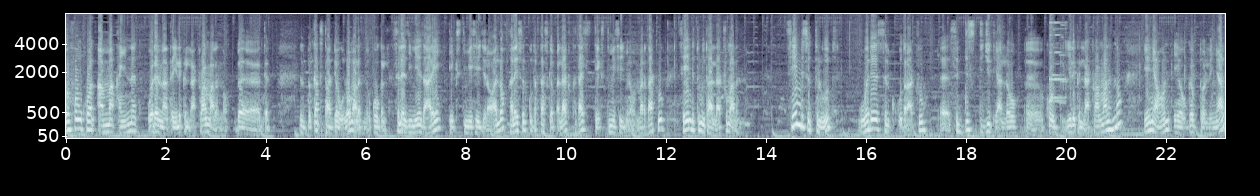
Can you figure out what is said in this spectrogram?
በ phone call አማካኝነት ወደ እናንተ ይልክላችኋል ማለት ነው፣ በቀጥታ ደውሎ ማለት ነው ጉግል። ስለዚህ እኔ ዛሬ text message እለዋለሁ። ከላይ ስልክ ቁጥር ታስገባላችሁ፣ ከታች text message ነው መርጣችሁ send ትሉታላችሁ ማለት ነው። send ስትሉት ወደ ስልክ ቁጥራችሁ ስድስት digit ያለው ኮድ ይልክላችኋል ማለት ነው። የኔ አሁን ይሄው ገብቶልኛል።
